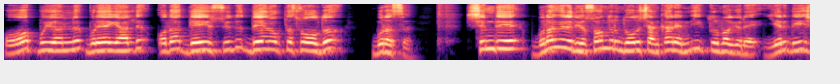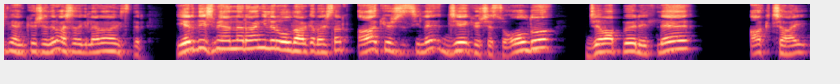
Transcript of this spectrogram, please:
Hop bu yönlü buraya geldi. O da D üssüydü. D noktası oldu burası. Şimdi buna göre diyor son durumda oluşan karenin ilk duruma göre yeri değişmeyen köşeleri aşağıdakilerden hangisidir? Yeri değişmeyenler hangileri oldu arkadaşlar? A köşesiyle C köşesi oldu. Cevap böylelikle Akçay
